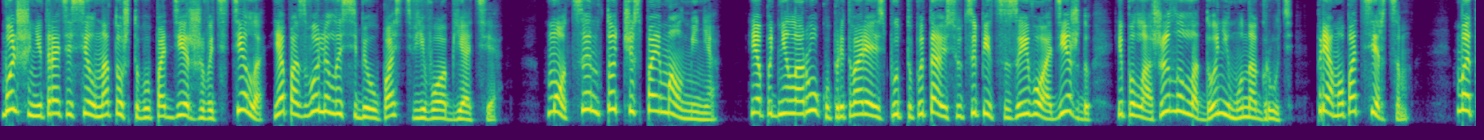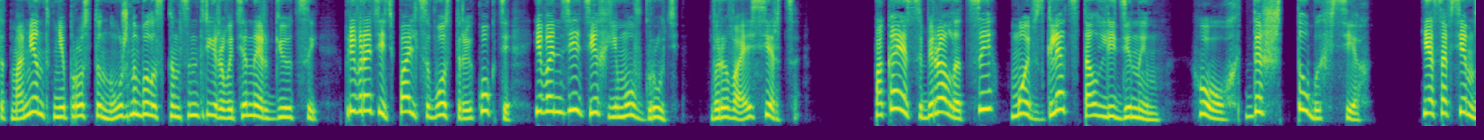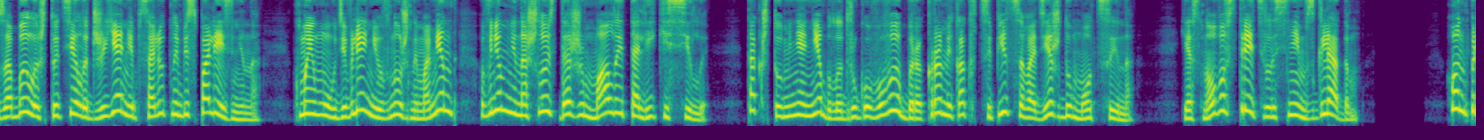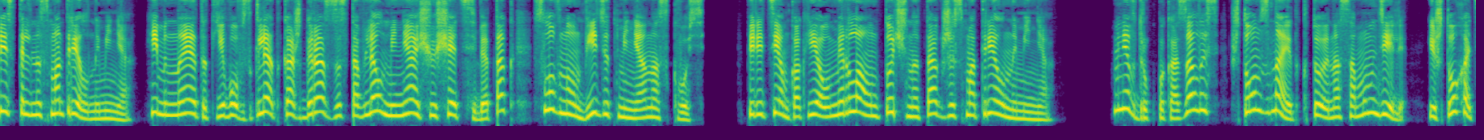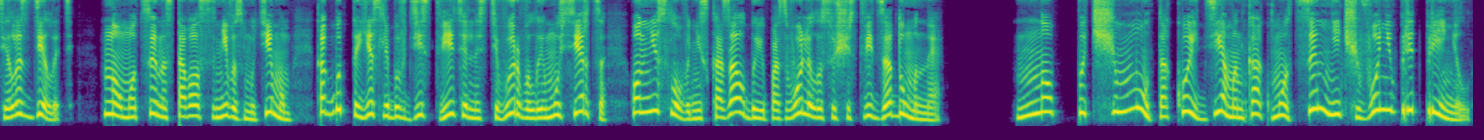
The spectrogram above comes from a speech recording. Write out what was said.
больше не тратя сил на то, чтобы поддерживать тело, я позволила себе упасть в его объятия. Мо Цин тотчас поймал меня. Я подняла руку, притворяясь, будто пытаюсь уцепиться за его одежду, и положила ладонь ему на грудь, прямо под сердцем. В этот момент мне просто нужно было сконцентрировать энергию Ци, превратить пальцы в острые когти и вонзить их ему в грудь, вырывая сердце. Пока я собирала ци, мой взгляд стал ледяным. Ох, да чтоб их всех! Я совсем забыла, что тело Джияни абсолютно бесполезненно. К моему удивлению, в нужный момент в нем не нашлось даже малой талики силы. Так что у меня не было другого выбора, кроме как вцепиться в одежду Мо Цина. Я снова встретилась с ним взглядом. Он пристально смотрел на меня. Именно этот его взгляд каждый раз заставлял меня ощущать себя так, словно он видит меня насквозь. Перед тем, как я умерла, он точно так же смотрел на меня. Мне вдруг показалось, что он знает, кто я на самом деле и что хотела сделать. Но Моцин оставался невозмутимым, как будто если бы в действительности вырвало ему сердце, он ни слова не сказал бы и позволил осуществить задуманное. Но почему такой демон, как Моцин, ничего не предпринял?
